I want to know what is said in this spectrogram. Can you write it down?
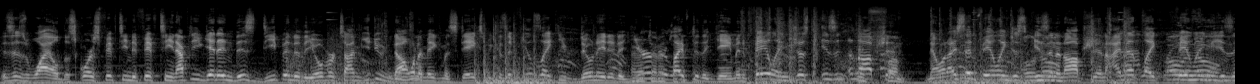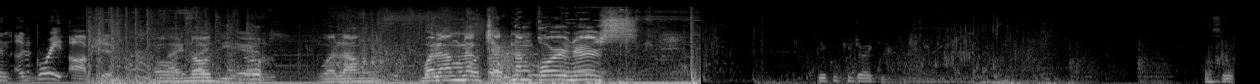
This is wild. The score is 15 to 15. After you get in this deep into the overtime, you do not want to make mistakes because it feels like you've donated a year of your life to the game and failing just isn't an oh, option. Now, when I said failing just oh, isn't an option, I meant like oh, failing isn't a great option. Oh no. Walang walang nag-check ng corners. cookie Jackie. That's it.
